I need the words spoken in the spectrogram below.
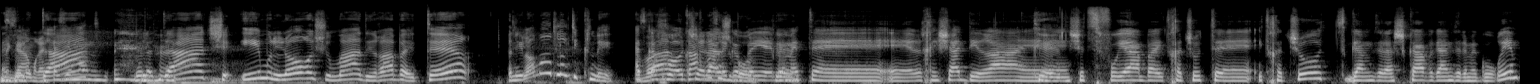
ולדעת, ולדעת שאם לא רשומה הדירה בהיתר, אני לא אומרת לא תקנה. אז ככה עוד שאלה בחשבון, לגבי כן. באמת אה, אה, רכישת דירה אה, כן. שצפויה בהתחדשות, אה, התחדשות, גם אם זה להשקעה וגם אם זה למגורים,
